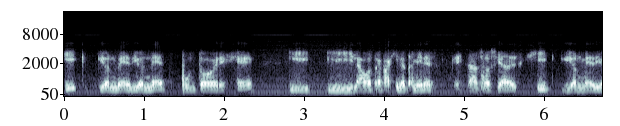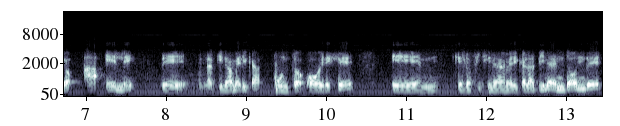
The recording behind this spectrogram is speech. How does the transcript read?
hic-medionet.org y, y la otra página también es está asociada es hic-medio-al de latinoamérica.org, eh, que es la Oficina de América Latina, en donde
